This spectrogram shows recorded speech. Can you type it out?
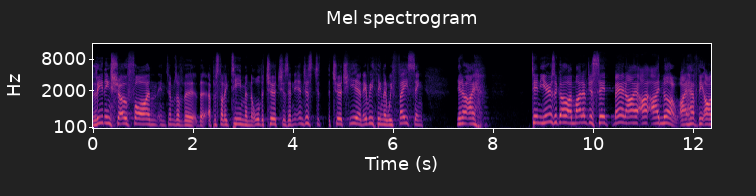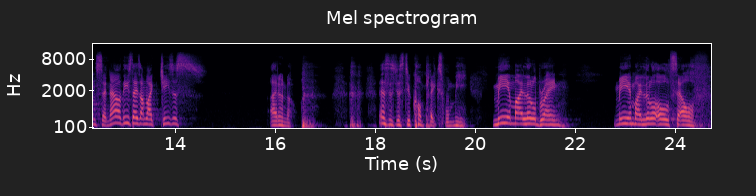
leading shofar in, in terms of the, the apostolic team and all the churches and, and just the church here and everything that we're facing, you know, I 10 years ago, I might have just said, Man, I, I, I know, I have the answer. Now, these days, I'm like, Jesus, I don't know. this is just too complex for me. Me and my little brain, me and my little old self.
